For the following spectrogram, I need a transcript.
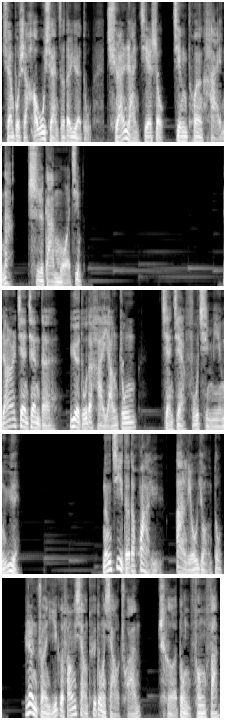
全部是毫无选择的阅读，全然接受，鲸吞海纳，吃干抹净。然而，渐渐的，阅读的海洋中，渐渐浮起明月，能记得的话语暗流涌动，认准一个方向推动小船，扯动风帆。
